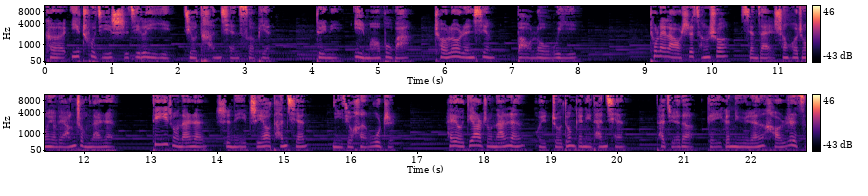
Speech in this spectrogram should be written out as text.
可一触及实际利益，就谈钱色变，对你一毛不拔，丑陋人性暴露无遗。涂磊老师曾说：“现在生活中有两种男人，第一种男人是你只要谈钱，你就很物质。”还有第二种男人会主动跟你谈钱，他觉得给一个女人好日子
